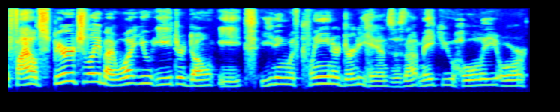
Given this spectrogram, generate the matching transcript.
defiled spiritually by what you eat or don't eat. Eating with clean or dirty hands does not make you holy or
